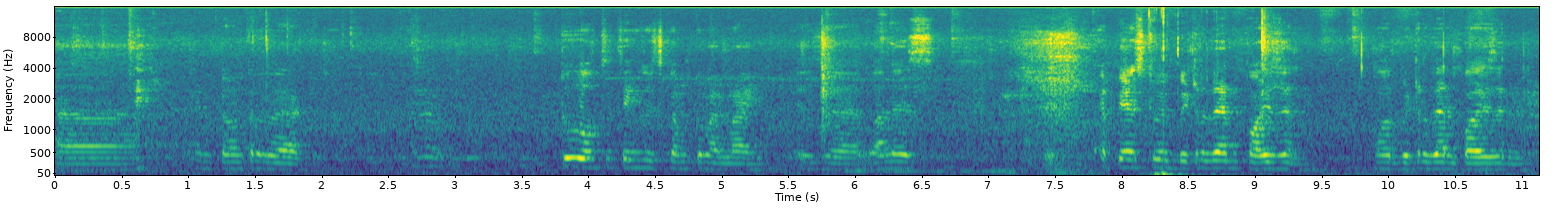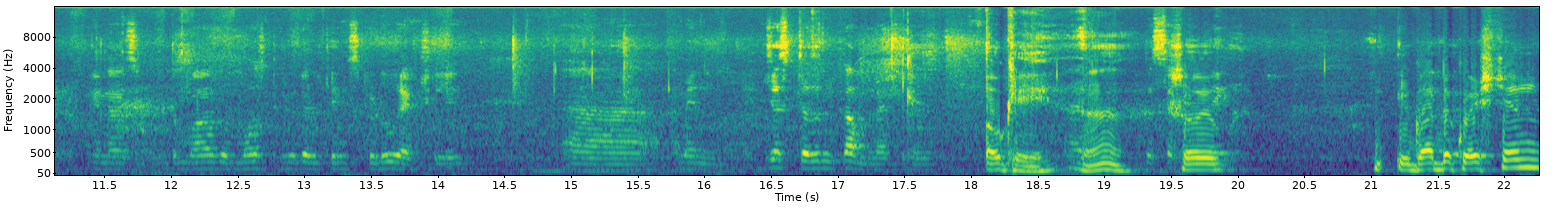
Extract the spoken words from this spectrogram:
uh, encounter that two of the things which come to my mind is uh, one is it appears to be bitter than poison or bitter than poison you know it's the, one of the most difficult things to do actually uh, I mean it just doesn't come naturally Okay. Ah, So thing you got the question,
